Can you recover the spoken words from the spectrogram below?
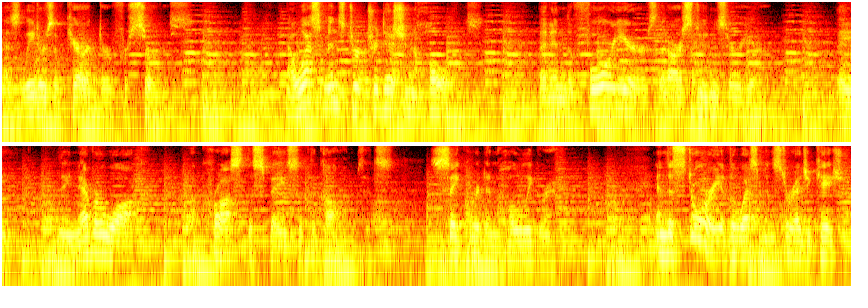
as leaders of character for service. Now, Westminster tradition holds that in the four years that our students are here, they, they never walk across the space of the columns. It's sacred and holy ground. And the story of the Westminster education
